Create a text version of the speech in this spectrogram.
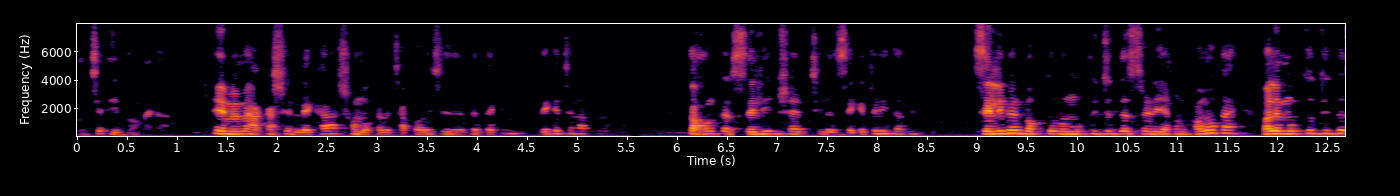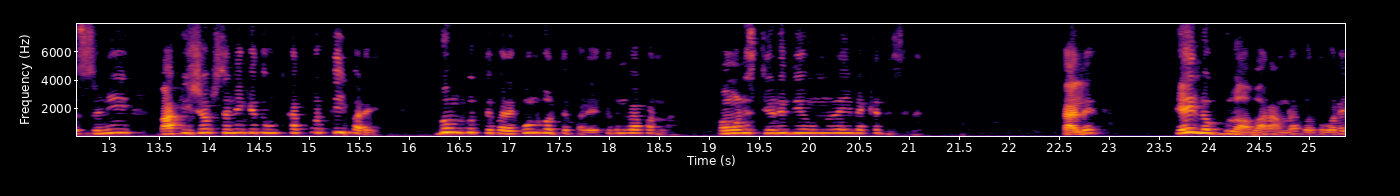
হচ্ছে এই বামেরা। এম এম আকাশের লেখা সমকালে ছাপা হয়েছে, যেটা দেখেন, দেখেছেন আপনারা? তখনকার সেলিম সাহেব ছিলেন সেক্রেটারি তাদের। সেলিমের বক্তব্য মুক্তিযুদ্ধের শ্রেণি এখন ক্ষমতায়। ফলে মুক্তিযুদ্ধের শ্রেণি বাকি সব শ্রেণীকে তো উৎখাত করতেই পারে। গুম করতে পারে, খুন করতে পারে এতে কোনো ব্যাপার না। কমিউনিস্ট থিওরি দিয়ে ওনারা এই ব্যাখ্যা দিয়েছিলেন। তাহলে এই লোকগুলো আবার আমরা গতবারে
